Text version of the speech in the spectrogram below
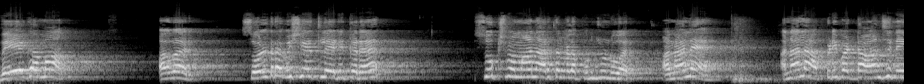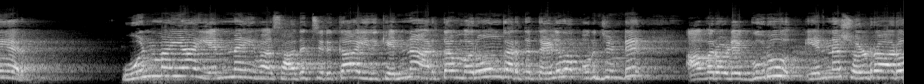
வேகமா அவர் சொல்ற விஷயத்துல இருக்கிற சூக்மமான அர்த்தங்களை புரிஞ்சுடுவார். அதனால அதனால அப்படிப்பட்ட ஆஞ்சநேயர் உண்மையா என்ன இவ சாதிச்சிருக்கா? இதுக்கு என்ன அர்த்தம் வருங்கிறத தெளிவா புரிஞ்சுண்டு அவருடைய குரு என்ன சொல்றாரோ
